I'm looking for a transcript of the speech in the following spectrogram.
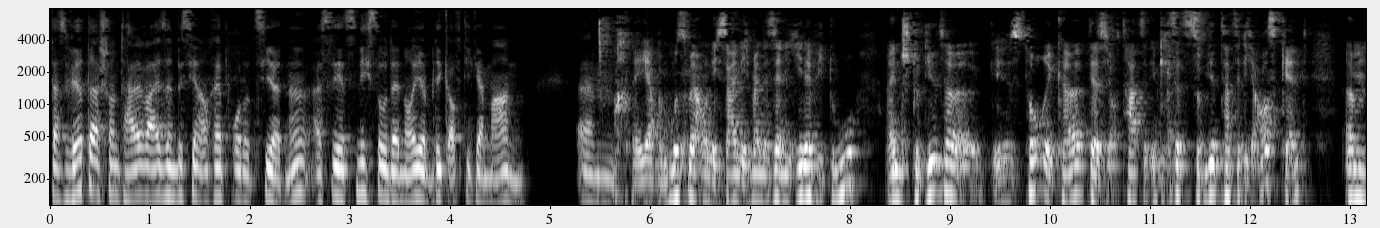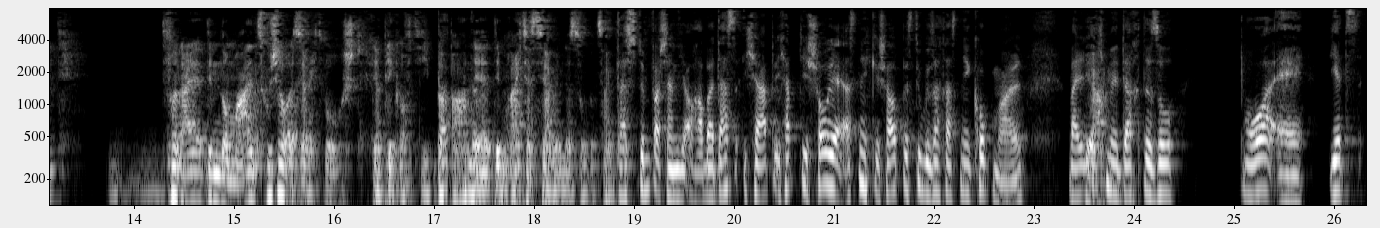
Das wird da schon teilweise ein bisschen auch reproduziert, ne? Es ist jetzt nicht so der neue Blick auf die Germanen. Ähm, Ach nee, aber muss man auch nicht sein. Ich meine, das ist ja nicht jeder wie du, ein studierter Historiker, der sich auch tatsächlich im Gegensatz zu mir tatsächlich auskennt. Ähm, von daher, dem normalen Zuschauer ist ja recht wurscht, der Blick auf die Barbaren, der, dem reicht das ja, wenn das so gezeigt wird. Das stimmt wahrscheinlich auch, aber das, ich habe ich hab die Show ja erst nicht geschaut, bis du gesagt hast, nee, guck mal. Weil ja. ich mir dachte so, boah ey, jetzt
